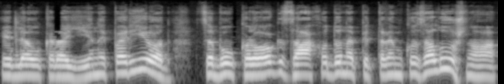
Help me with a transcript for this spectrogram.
і для України період. Це був крок Заходу на підтримку Залужного,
